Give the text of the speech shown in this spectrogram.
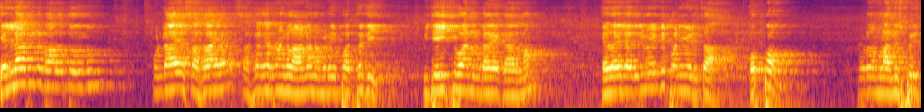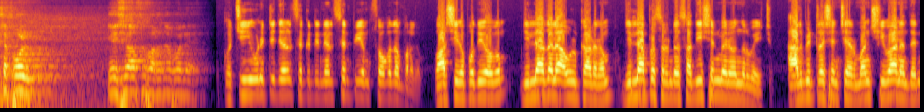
എല്ലാവരുടെ ഭാഗത്തു നിന്നും ഉണ്ടായ സഹായ സഹകരണങ്ങളാണ് നമ്മുടെ ഈ പദ്ധതി വിജയിക്കുവാനുണ്ടായ കാരണം. ഏതായാലും അതിനുവേണ്ടി പണിയെടുത്ത ഒപ്പം ഇവിടെ നമ്മൾ അനുസ്മരിച്ചപ്പോൾ യേശുദാസ് പറഞ്ഞ പോലെ Kochi unit general secretary Nelson P M സ്വാഗതം പറഞ്ഞു. വാർഷിക പൊതുയോഗം ജില്ലാതല ഉദ്ഘാടനം ജില്ലാ പ്രസിഡന്റ് സതീശൻ മേനോൻ നിർവഹിച്ചു. ആർബിട്രേഷൻ ചെയർമാൻ ശിവാനന്ദൻ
